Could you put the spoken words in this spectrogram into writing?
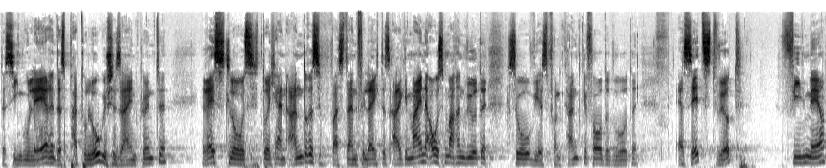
das Singuläre, das Pathologische sein könnte, restlos durch ein anderes, was dann vielleicht das Allgemeine ausmachen würde, so wie es von Kant gefordert wurde, ersetzt wird. Vielmehr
